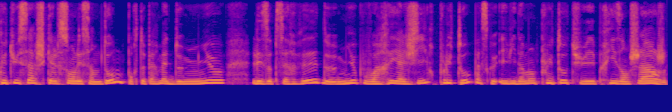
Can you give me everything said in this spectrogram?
que tu saches quels sont les symptômes pour te permettre de mieux les observer, de mieux pouvoir réagir plus tôt, parce que évidemment plus tôt tu es prise en charge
